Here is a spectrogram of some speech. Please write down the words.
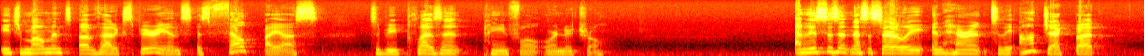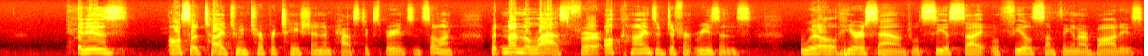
each moment of that experience is felt by us to be pleasant, painful, or neutral. And this isn't necessarily inherent to the object, but it is also tied to interpretation and past experience and so on. But nonetheless, for all kinds of different reasons, we'll hear a sound, we'll see a sight, we'll feel something in our bodies.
